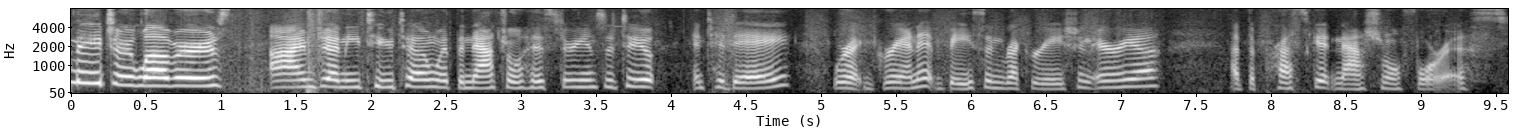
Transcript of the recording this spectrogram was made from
Nature lovers. I'm Jennie Tutone with the Natural History Institute, and today we're at Granite Basin Recreation Area at the Prescott National Forest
